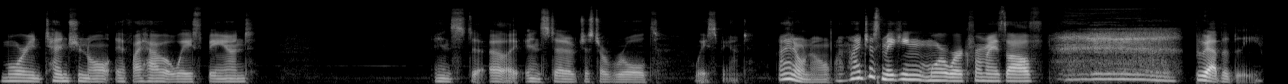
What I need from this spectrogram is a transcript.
more intentional if I have a waistband instead uh, instead of just a rolled waistband. I don't know. Am I just making more work for myself? Probably.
